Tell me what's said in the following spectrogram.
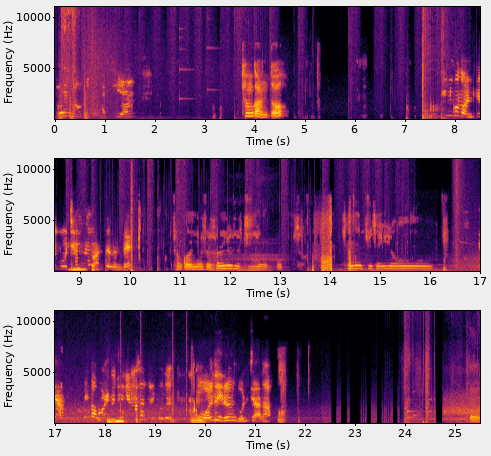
너랑 나 참가 안 떠? 친구도 안 뜨고 참고도 안 뜨는데? 잠깐요, 저 살려주지요. 없어. 살려주세요. 야, 내가 월드 중에 하나가 있거든? 그 월드 이름은 뭔지 알아? 네.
